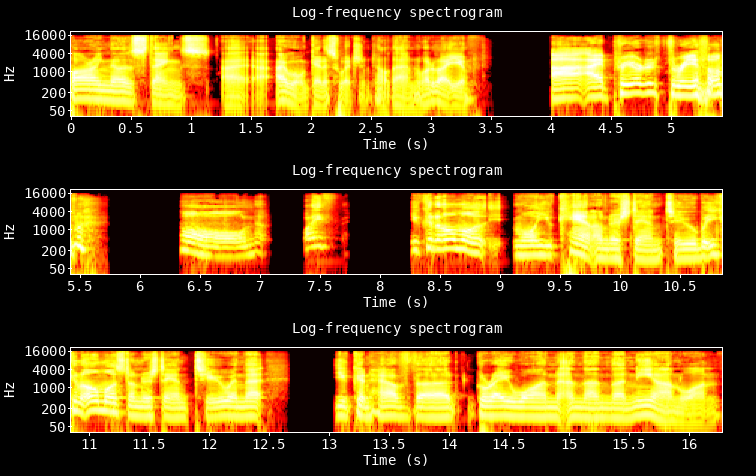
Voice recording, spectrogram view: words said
Barring those things, I I won't get a Switch until then. What about you? Uh, I pre-ordered three of them. Oh no! Why? You can almost well, you can't understand two, but you can almost understand two, and that you can have the gray one and then the neon one.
